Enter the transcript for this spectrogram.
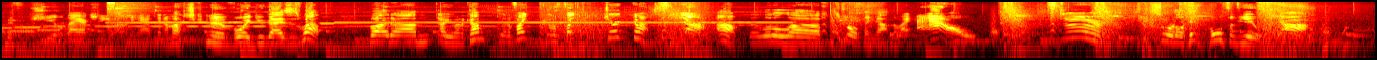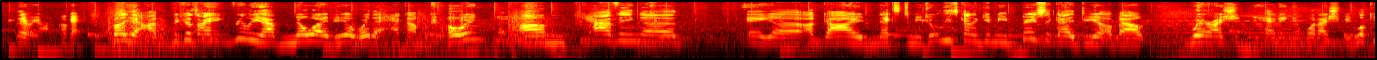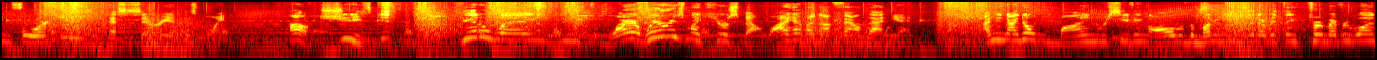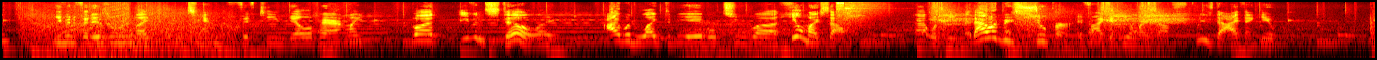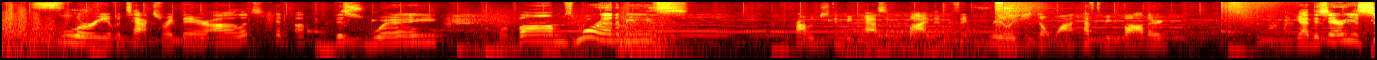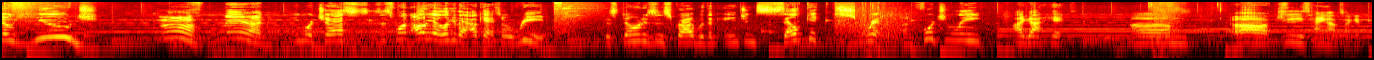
Mythic Shield. I actually already have that. I'm actually going to avoid you guys as well. But, um, oh, you want to come? You want to fight? You want to fight? Jerk, come on. Yeah. Oh, the little, uh, scroll thing got in the way. Ow! Urgh. Sword will hit both of you. Yeah. There we are. Okay. But yeah, because I really have no idea where the heck I'm going, um, having a, a, uh, a guide next to me to at least kind of give me basic idea about where I should be heading and what I should be looking for is necessary at this point. Oh, jeez, get get away! Why? Where is my cure spell? Why have I not found that yet? I mean, I don't mind receiving all of the monies and everything from everyone, even if it is only like 10 to 15 gil apparently. But even still, like, I would like to be able to uh, heal myself. That would be that would be super if I could heal myself. Please die, thank you flurry of attacks right there. Uh, let's head up this way. More bombs, more enemies. Probably just to be passing by them because I really just don't want to have to be bothered. Oh my god, this area is so huge! Ugh, man! Any more chests? Is this one? Oh yeah, look at that. Okay, so read. The stone is inscribed with an ancient Selkie script. Unfortunately, I got hit. Um, oh, jeez, hang on a second.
